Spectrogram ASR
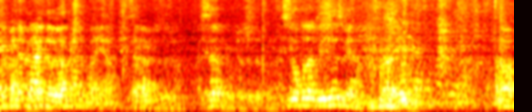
Ödev de vermiştim ben ya. Size, siz o kadar bildiniz mi ya? tamam.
